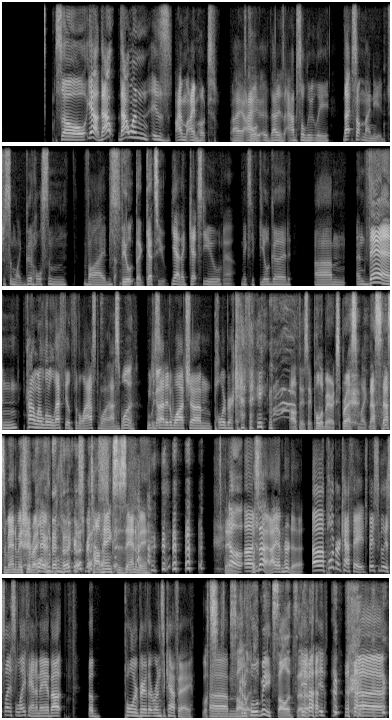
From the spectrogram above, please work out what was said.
So yeah, that that one is I'm I'm hooked. I Cool. I that is absolutely that's something I need. Just some like good wholesome That vibes. feel that gets you. Yeah, that gets you, Yeah. makes you feel good. Um, and then kind of went a little left field for the last one. Last one. we What we got? decided to watch um Polar Bear Cafe. I'll they say Polar Bear Express. I'm like, that's that's some anime shit right Polar, there. Polar Bear Express. Tom Hanks' is anime. Damn. No, uh, What's just- that? I haven't heard of that. Uh, Polar Bear Cafe. It's basically a slice of life anime about a polar bear that runs a cafe. What's Um, could have fooled me. Solid setup. it, it, uh, it-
